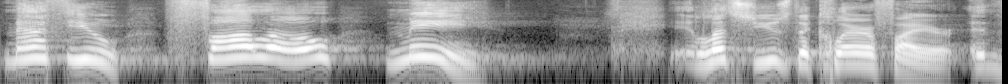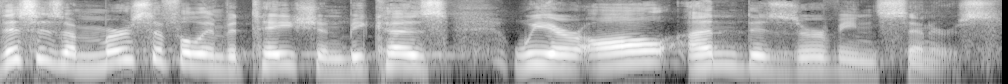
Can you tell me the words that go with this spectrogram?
Matthew, follow me. Let's use the clarifier. This is a merciful invitation because we are all undeserving sinners.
